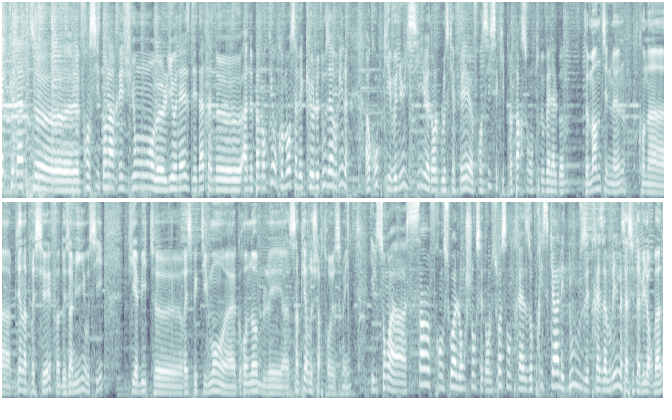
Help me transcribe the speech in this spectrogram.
Quelques dates, euh, Francis, dans la région euh, lyonnaise, des dates à ne, pas manquer. On commence avec euh, le 12 avril, un groupe qui est venu ici dans le Blues Café, Francis, et qui prépare son tout nouvel album. The Mountain Men, qu'on a bien apprécié, des amis aussi, qui habitent euh, respectivement à Grenoble et à Saint-Pierre de Chartreuse. Oui. Ils sont à Saint-François-Longchamp, c'est dans le 73, au Prisca, les 12 et 13 avril. Ça, c'est à Villeurbanne.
